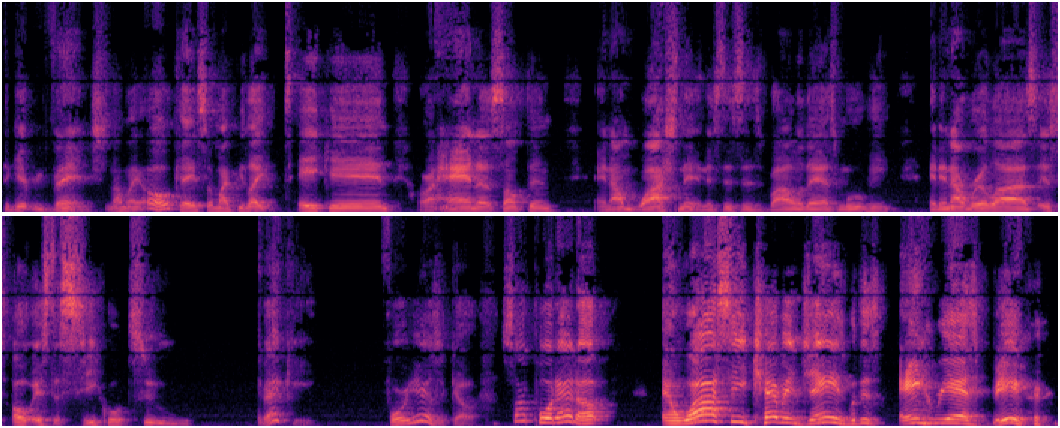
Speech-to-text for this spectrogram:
to get revenge. And I'm like, oh, okay. So it might be like Taken or Hannah or something. And I'm watching it, and it's this, this violent ass movie. And then I realized it's oh, it's the sequel to Becky four years ago. So I pull that up, and why I see Kevin James with this angry ass beard?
